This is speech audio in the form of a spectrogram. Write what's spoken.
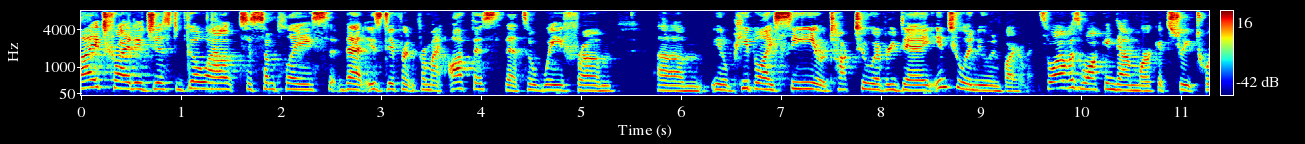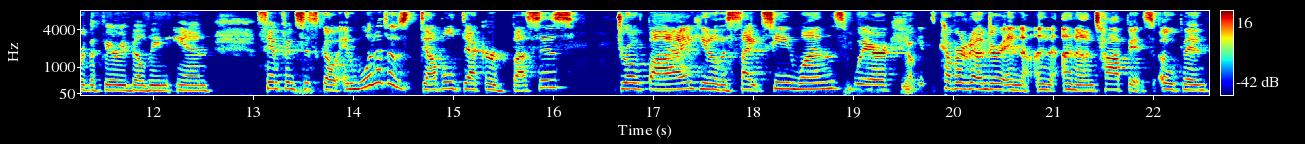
i try to just go out to some place that is different from my office that's away from um, you know people i see or talk to every day into a new environment so i was walking down market street toward the ferry building in san francisco and one of those double decker buses drove by, you know, the sightseeing ones where yep. it's covered under and, and, and on top it's open.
